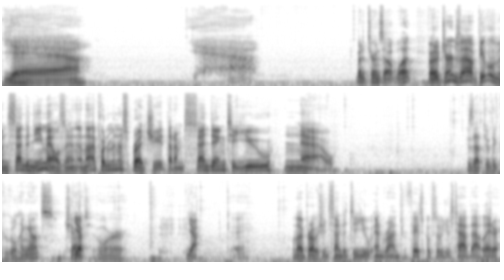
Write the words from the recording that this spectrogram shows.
yeah. But it turns out what? But it turns out people have been sending emails in, and I put them in a spreadsheet that I'm sending to you now. Is that through the Google Hangouts chat? Yep. Or Yeah. okay. Although I probably should send it to you and Ryan through Facebook so we just have that later.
